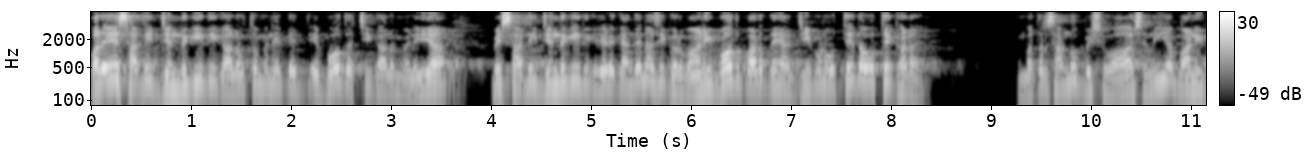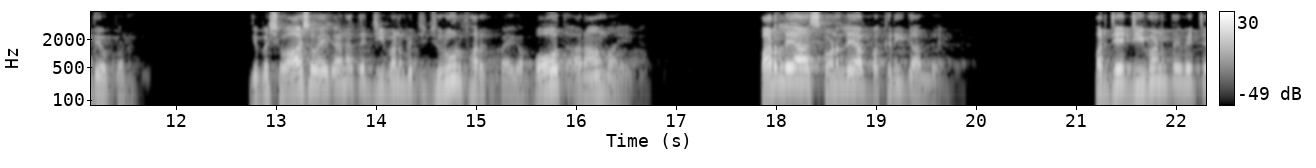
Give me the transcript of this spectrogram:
ਪਰ ਇਹ ਸਾਡੀ ਜ਼ਿੰਦਗੀ ਦੀ ਗੱਲ, ਉੱਥੋਂ ਮੈਨੂੰ ਇੱਕ ਇਹ ਬਹੁਤ ਅੱਛੀ ਗੱਲ ਮਿਲੀ ਆ ਵੀ ਸਾਡੀ ਜ਼ਿੰਦਗੀ ਦੀ ਜਿਹੜੇ ਕਹਿੰਦੇ ਨਾ, ਅਸੀਂ ਗੁਰਬਾਣੀ ਬਹੁਤ ਪੜ੍ਹਦੇ ਆ ਜੀਵਨ ਉੱਥੇ ਦਾ ਉੱਥੇ ਖੜਾ ਹੈ। ਮਤਲਬ ਸਾਨੂੰ ਵਿਸ਼ਵਾਸ ਨਹੀਂ ਹੈ ਬਾਣੀ ਦੇ ਉੱਪਰ। ਜੇ ਵਿਸ਼ਵਾਸ ਹੋਏਗਾ ਨਾ ਤੇ ਜੀਵਨ ਵਿੱਚ ਜ਼ਰੂਰ ਫ਼ਰਕ ਪਏਗਾ, ਬਹੁਤ ਆਰਾਮ ਆਏਗਾ। ਪੜ੍ਹ ਲਿਆ, ਸੁਣ ਲਿਆ, ਵੱਖਰੀ ਗੱਲ ਹੈ। ਪਰ ਜੇ ਜੀਵਨ ਦੇ ਵਿੱਚ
